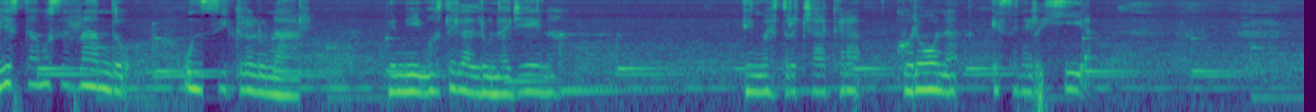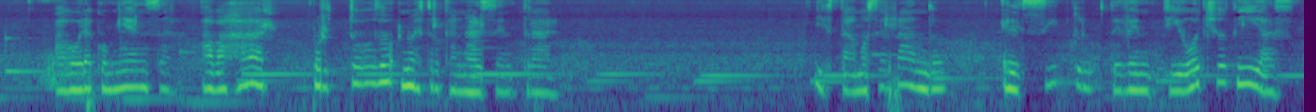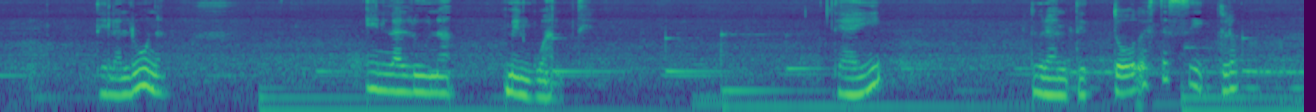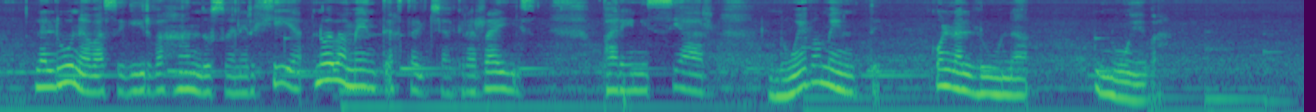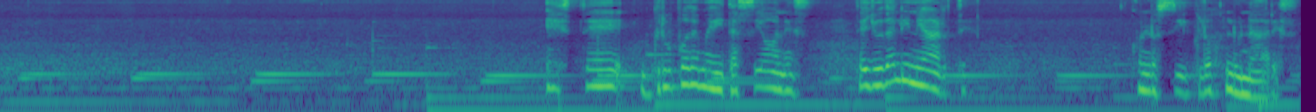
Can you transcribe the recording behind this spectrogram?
Hoy estamos cerrando un ciclo lunar. Venimos de la luna llena. En nuestro chakra corona esa energía. Ahora comienza a bajar por todo nuestro canal central. Y estamos cerrando el ciclo de 28 días de la luna en la luna menguante. De ahí, durante todo este ciclo, la luna va a seguir bajando su energía nuevamente hasta el chakra raíz para iniciar nuevamente con la luna nueva. Este grupo de meditaciones te ayuda a alinearte con los ciclos lunares.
